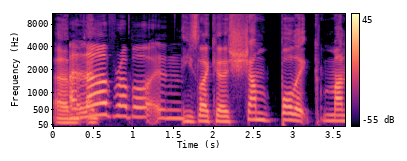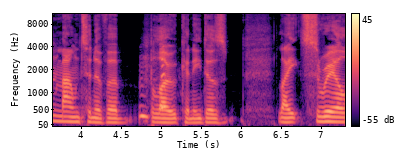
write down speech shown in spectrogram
Um, I love Rob and he's like a shambolic man mountain of a bloke, and he does like surreal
